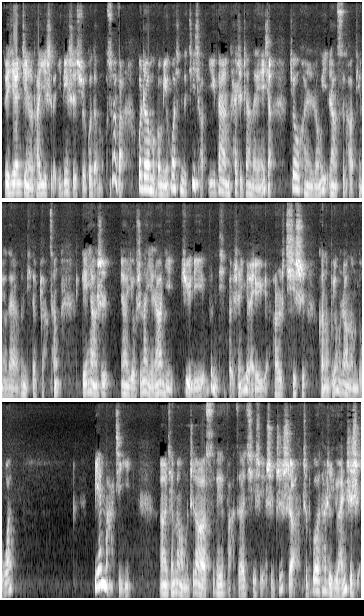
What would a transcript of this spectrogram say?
最先进入他意识的一定是学过的某个算法或者某个迷惑性的技巧。一旦开始这样的联想，就很容易让思考停留在问题的表层。联想是。啊，有时呢也让你距离问题本身越来越远，而其实可能不用绕那么多弯。编码记忆，呃，前面我们知道思维法则其实也是知识啊，只不过它是原知识，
